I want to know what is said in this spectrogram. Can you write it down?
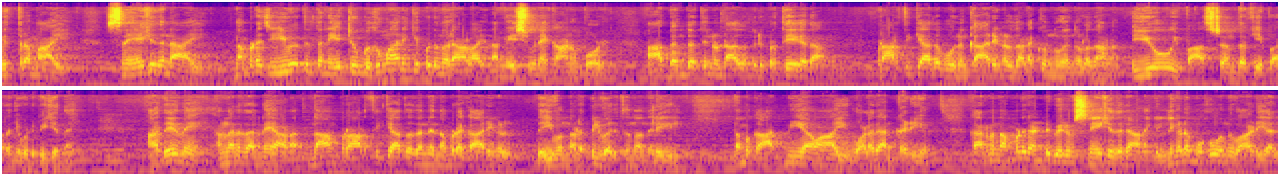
മിത്രമായി സ്നേഹിതനായി നമ്മുടെ ജീവിതത്തിൽ തന്നെ ഏറ്റവും ബഹുമാനിക്കപ്പെടുന്ന ഒരാളായി നാം യേശുവിനെ കാണുമ്പോൾ ആ ബന്ധത്തിനുണ്ടാകുന്ന ഒരു പ്രത്യേകത പ്രാർത്ഥിക്കാതെ പോലും കാര്യങ്ങൾ നടക്കുന്നു എന്നുള്ളതാണ്. അയ്യോ ഈ പാസ്റ്റർ എന്തൊക്കെയാ പറഞ്ഞു പഠിപ്പിക്കുന്നത് അതേനേ അങ്ങനെ തന്നെയാണ്. നാം പ്രാർത്ഥിക്കാതെ തന്നെ നമ്മുടെ കാര്യങ്ങൾ ദൈവം നടപ്പിൽ വരുത്തുന്ന നിലയിൽ നമുക്ക് ആത്മീയമായി വളരാൻ കഴിയും. കാരണം നമ്മൾ രണ്ടുപേരും സ്നേഹിതരാണെങ്കിൽ നിങ്ങളുടെ മുഖം ഒന്ന് വാടിയാൽ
